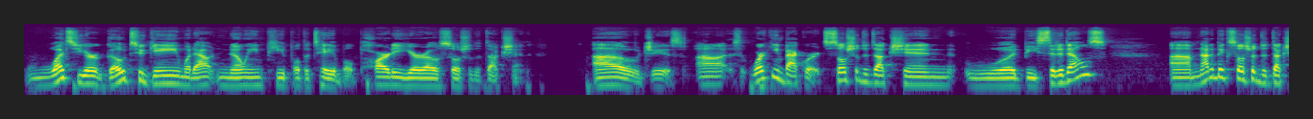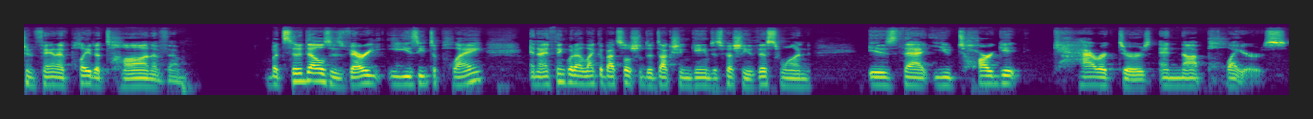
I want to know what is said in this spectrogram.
"What's your go-to game without knowing people the table? Party, Euro, social deduction." Oh, geez. Uh, working backwards, social deduction would be Citadels. Um, not a big social deduction fan. I've played a ton of them, but Citadels is very easy to play. And I think what I like about social deduction games, especially this one, is that you target characters and not players.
